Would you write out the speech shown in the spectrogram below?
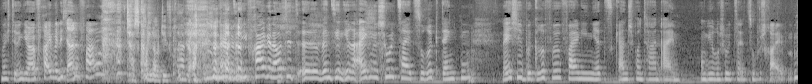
Möchte irgendjemand freiwillig anfangen? Das kommt auf die Frage Also die Frage lautet, äh, wenn Sie an Ihre eigene Schulzeit zurückdenken, welche Begriffe fallen Ihnen jetzt ganz spontan ein, um Ihre Schulzeit zu beschreiben?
